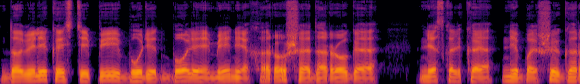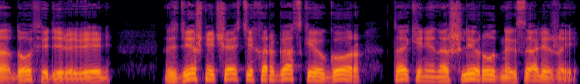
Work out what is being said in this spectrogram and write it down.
До Великой Степи будет более-менее хорошая дорога, несколько небольших городов и деревень. В здешней части Харгатских гор так и не нашли рудных залежей,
